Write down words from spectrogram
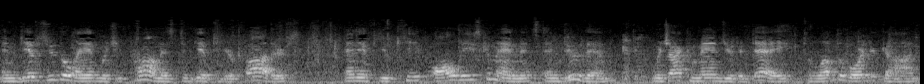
and gives you the land which he promised to give to your fathers, and if you keep all these commandments and do them, which I command you today, to love the Lord your God,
